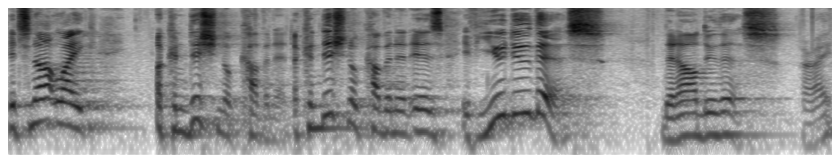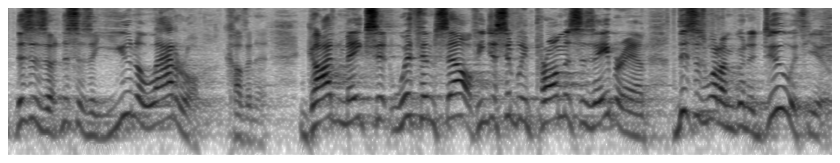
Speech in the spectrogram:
It's not like a conditional covenant. A conditional covenant is if you do this, then I'll do this. All right? This is a, this is a unilateral covenant. God makes it with himself. He just simply promises Abraham, This is what I'm going to do with you.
